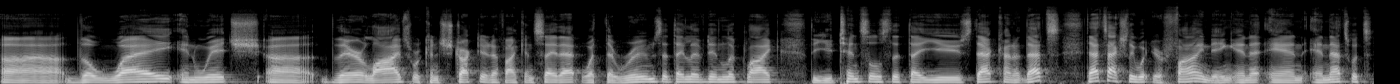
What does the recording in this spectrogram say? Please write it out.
uh, the way in which uh, their lives were constructed, if I can say that, what the rooms that they lived in looked like, the utensils that they used, that kind of that's that's actually what you're finding, and and and that's what's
